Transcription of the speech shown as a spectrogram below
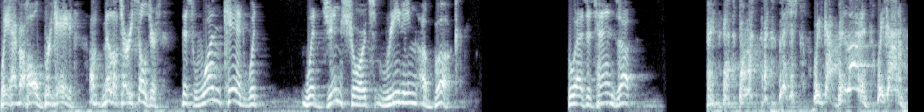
We have a whole brigade of military soldiers. This one kid with with gym shorts reading a book who has his hands up. This is, we've got Bin Laden. We got him.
